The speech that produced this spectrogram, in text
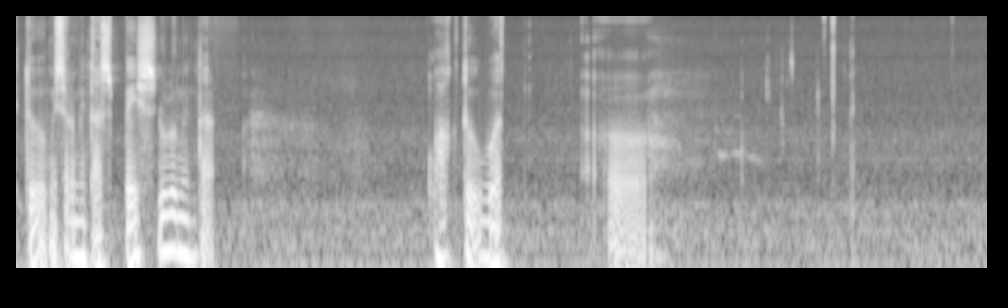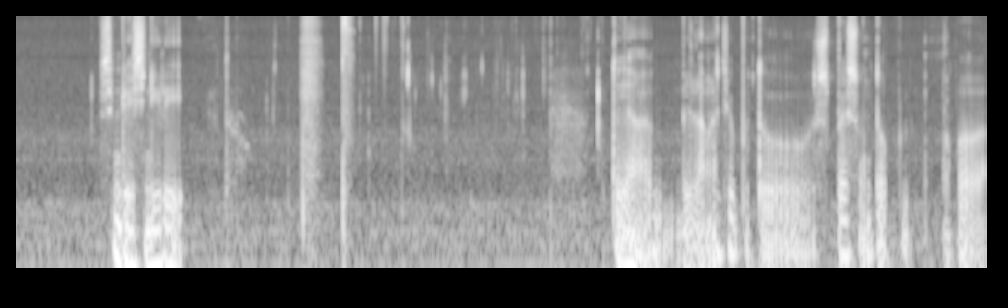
gitu. Misalnya minta space dulu minta waktu buat uh, sendiri-sendiri itu ya bilang aja butuh space untuk apa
